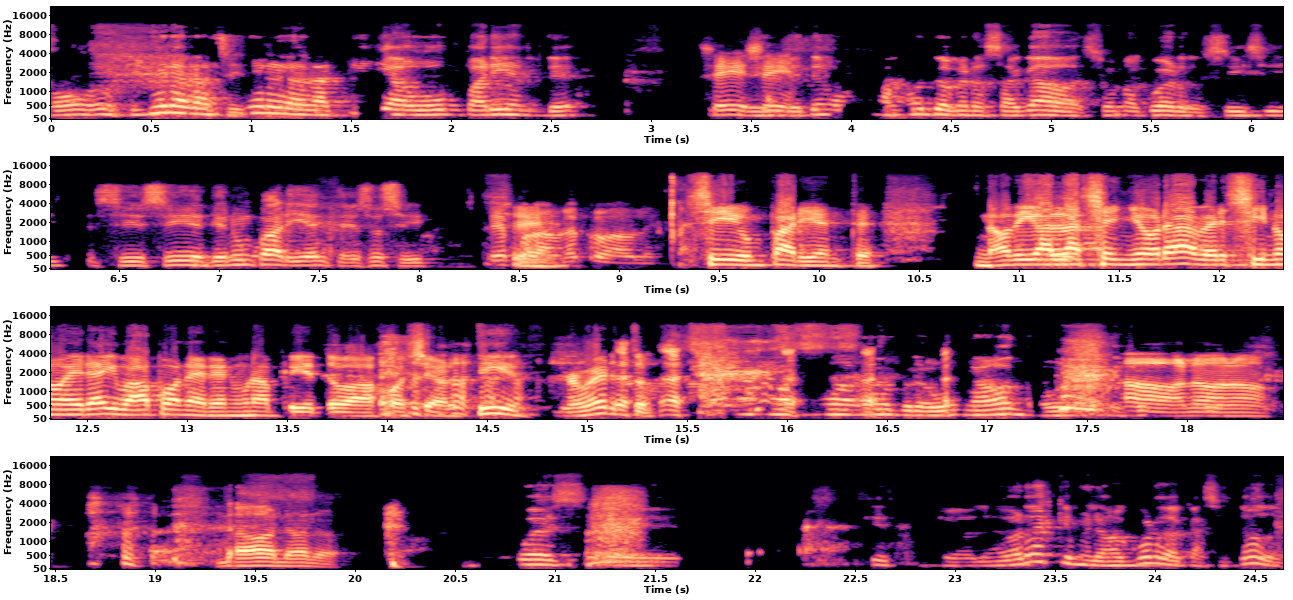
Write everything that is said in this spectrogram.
O si no era la señora, era la tía o un pariente. Sí, eh, Que sí. tengo una foto que nos sacaba, yo me acuerdo, sí, sí. Sí, sí, tiene un pariente, eso sí. Es Sí. probable, es probable. Sí, un pariente. No digas la señora a ver si no era y va a poner en un aprieto a José Ortiz, Roberto. No, no, no, pero onda. buena onda. No, no, no. No, no, no. Pues, eh, qué sé yo, la verdad es que me los acuerdo casi todos.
